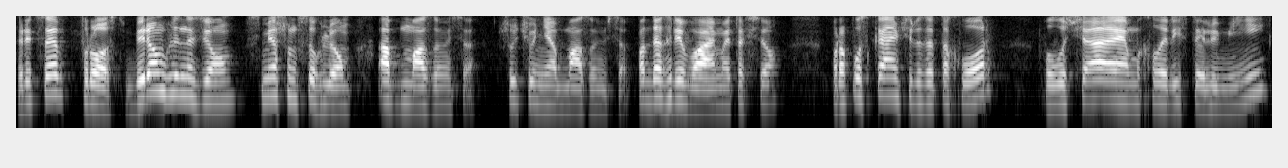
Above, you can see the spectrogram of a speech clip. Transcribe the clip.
Рецепт прост. Берем глинозем, смешиваем с углем, обмазываемся, шучу, не обмазываемся, подогреваем это все, пропускаем через это хлор, получаем хлористый алюминий,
